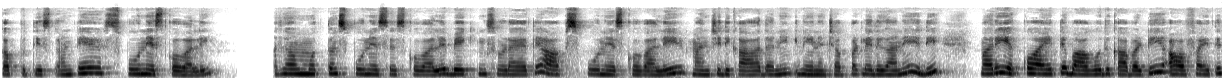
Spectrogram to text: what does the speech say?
కప్పు తీసు అంటే స్పూన్ వేసుకోవాలి. మొత్తం స్పూన్ వేసేసుకోవాలి. బేకింగ్ సోడా అయితే హాఫ్ స్పూన్ వేసుకోవాలి. మంచిది కాదని నేను చెప్పట్లేదు కానీ ఇది మరి ఎక్కువ అయితే బాగోదు కాబట్టి హాఫ్ అయితే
